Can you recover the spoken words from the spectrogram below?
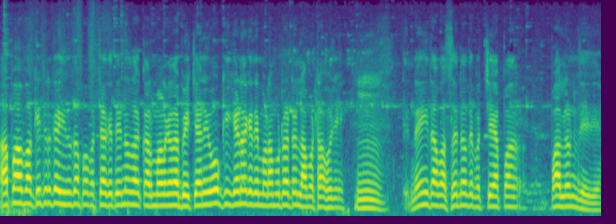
ਆਪਾਂ ਬਾਕੀ ਝੜਕਾਈ ਨੂੰ ਤਾਂ ਆਪਾਂ ਬੱਚਾ ਕਿਤੇ ਇਹਨਾਂ ਦਾ ਕਰਮ ਵਾਲਿਆਂ ਦਾ ਵੇਚਿਆ ਨਹੀਂ ਉਹ ਕੀ ਕਹਿਣਾ ਕਿਤੇ ਮਾੜਾ ਮੋਟਾ ਢਿੱਲਾ ਮੱਠਾ ਹੋ ਜੇ। ਹੂੰ। ਨਹੀਂ ਤਾਂ ਬਸ ਇਹਨਾਂ ਦੇ ਬੱਚੇ ਆਪਾਂ ਪਾਲਣ ਨੂੰ ਦੇ ਦਿਆ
